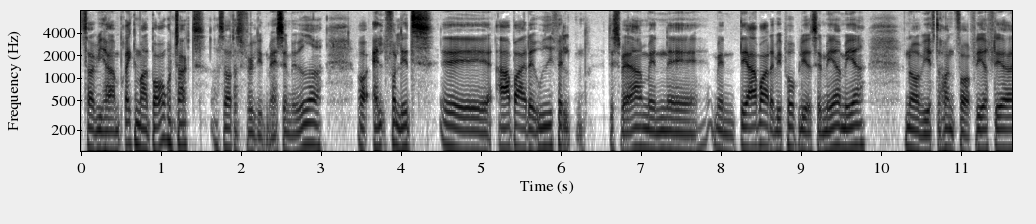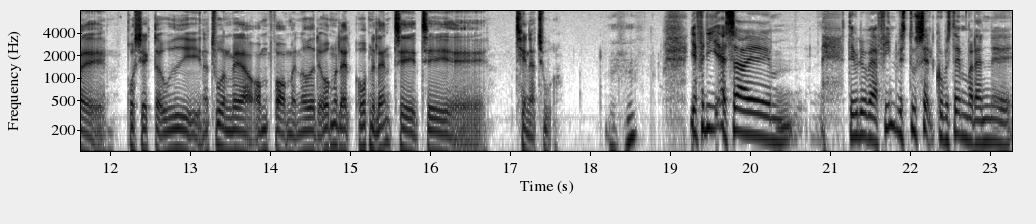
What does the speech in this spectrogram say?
Så vi har rigtig meget borgerkontakt, og så er der selvfølgelig en masse møder, og alt for lidt øh, arbejde ude i felten, desværre. Men, øh, men det arbejder vi på bliver til mere og mere, når vi efterhånden får flere og flere øh, projekter ude i naturen med at omforme noget af det åbne land, åbne land til, til, øh, til natur. Mm-hmm. Ja, fordi altså, øh, det ville jo være fint, hvis du selv kunne bestemme, hvordan... Øh,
